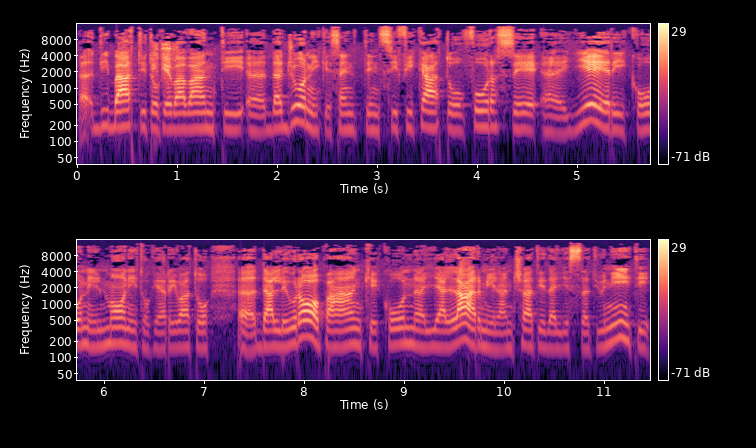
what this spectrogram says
eh, dibattito che va avanti eh, da giorni, che si è intensificato forse eh, ieri con il monito che è arrivato eh, dall'Europa, anche con gli allarmi lanciati dagli Stati Uniti,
